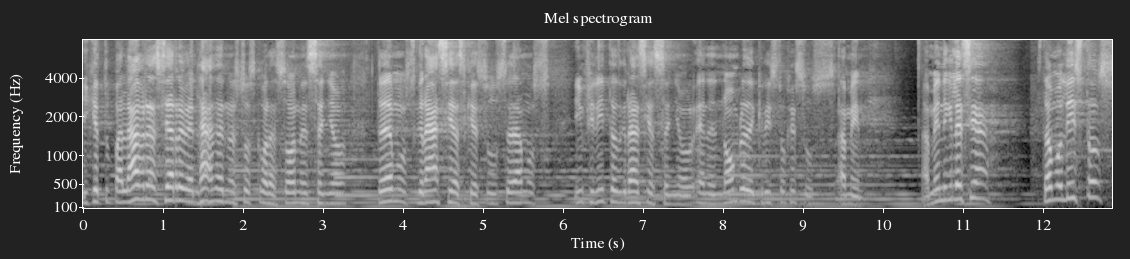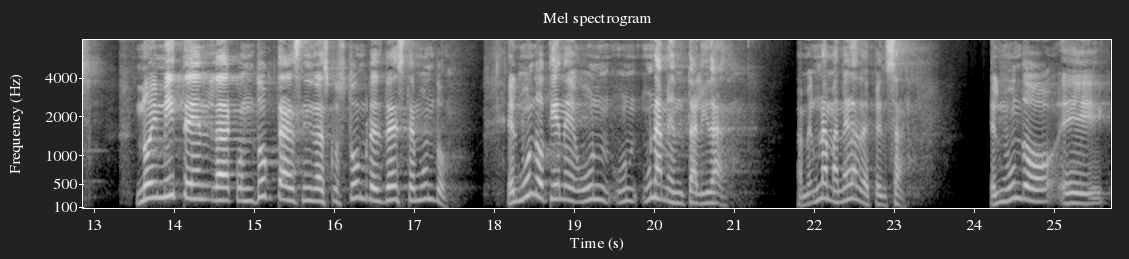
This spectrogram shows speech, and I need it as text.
y que tu palabra sea revelada en nuestros corazones, Señor. Te damos gracias, Jesús. Te damos infinitas gracias, Señor, en el nombre de Cristo Jesús. Amén. Amén, iglesia. ¿Estamos listos? No imiten las conductas ni las costumbres de este mundo. El mundo tiene una mentalidad, una manera de pensar. El mundo, eh,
